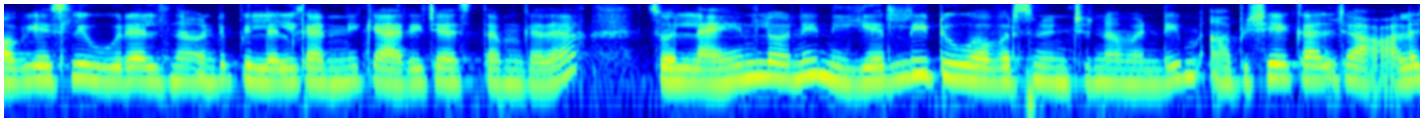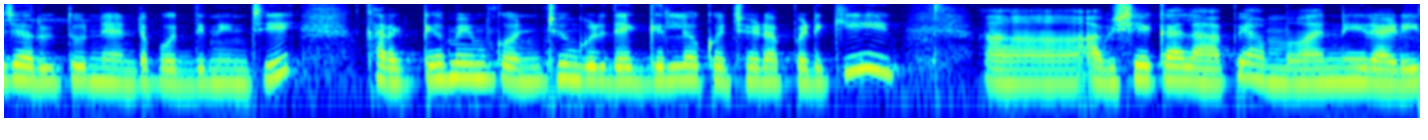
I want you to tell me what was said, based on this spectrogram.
ఆబ్వియస్లీ ఊరు వెళ్తున్నామంటే పిల్లలకి అన్నీ క్యారీ చేస్తాం కదా. సో లైన్లోనే నియర్లీ టూ అవర్స్ నుంచున్నామండి. అభిషేకాలు చాలా జరుగుతున్నాయి అంట పొద్దునుంచి కరెక్ట్గా మేము కొంచెం గుడి దగ్గరలోకి వచ్చేటప్పటికి అభిషేకాలు ఆపి అమ్మవారిని రెడీ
